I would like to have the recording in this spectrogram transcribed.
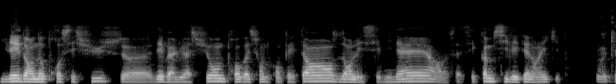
il est dans nos processus d'évaluation, de progression de compétences, dans les séminaires. C'est comme s'il était dans l'équipe. Ok.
